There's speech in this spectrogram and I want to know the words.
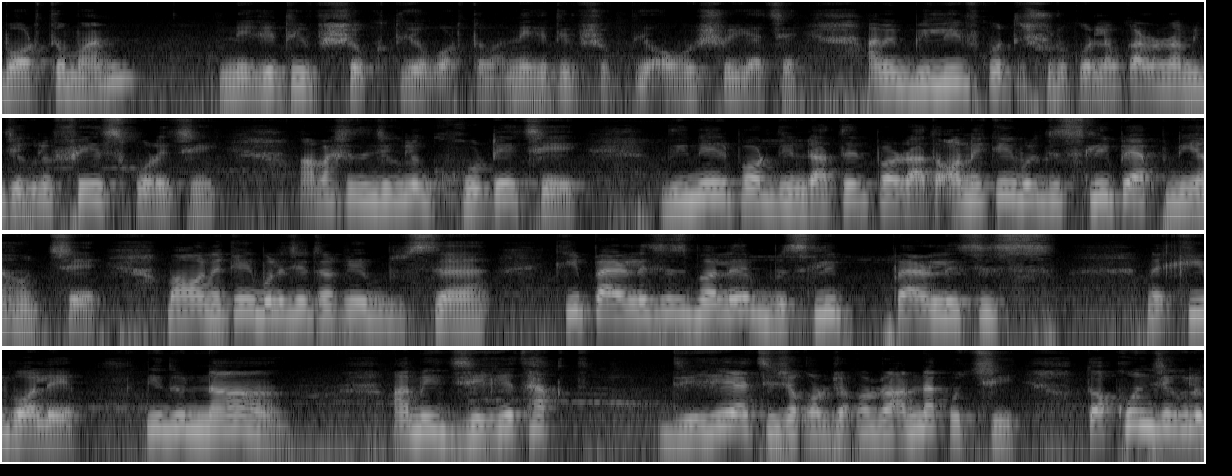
বর্তমান নেগেটিভ শক্তিও বর্তমান নেগেটিভ শক্তি অবশ্যই আছে। আমি বিলিভ করতে শুরু করলাম, কারণ আমি যেগুলো ফেস করেছি, আমার সাথে যেগুলো ঘটেছে, দিনের পর দিন, রাতের পর রাত, অনেকেই বলে যে স্লিপ অ্যাপনিয়া হচ্ছে, বা অনেকেই বলে যে এটাকে কি প্যারালিসিস বলে? স্লিপ প্যারালিসিস না কি বলে? কিন্তু না, আমি জেগে থাক, জেগে আছি যখন যখন রান্না করছি, তখন যেগুলো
